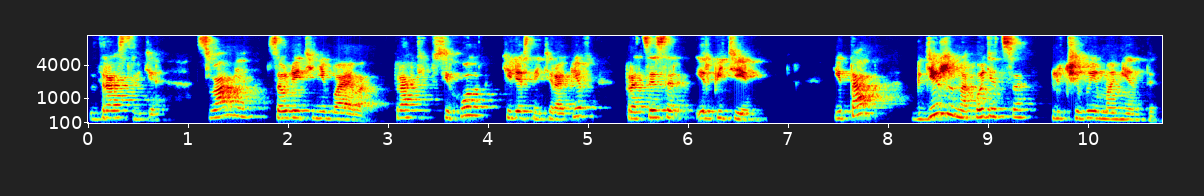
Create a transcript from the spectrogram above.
Здравствуйте! С вами Сауле Тинебаева, практик-психолог, телесный терапевт, процессор РПТ. Итак, где же находятся ключевые моменты?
